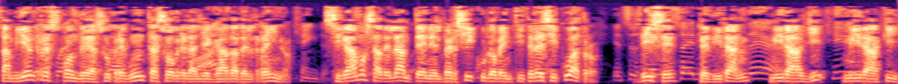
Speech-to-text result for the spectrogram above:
también responde a su pregunta sobre la llegada del reino. Sigamos adelante en el versículo 23 y 4. Dice, te dirán, mira allí, mira aquí.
